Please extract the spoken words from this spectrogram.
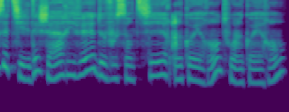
Vous est-il déjà arrivé de vous sentir incohérente ou incohérent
